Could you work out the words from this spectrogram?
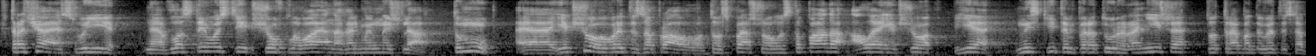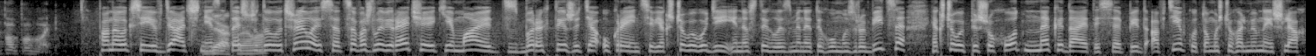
втрачає свої е, властивості, що впливає на гальмівний шлях. Тому, е, якщо говорити за правило, то з 1 листопада, але якщо є низькі температури раніше, то треба дивитися по погоді. Пане Олексію, вдячні за те, що долучилися. Це важливі речі, які мають зберегти життя українців. Якщо ви водій і не встигли змінити гуму, зробіть це. Якщо ви пішоход, не кидайтеся під автівку, тому що гальмівний шлях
